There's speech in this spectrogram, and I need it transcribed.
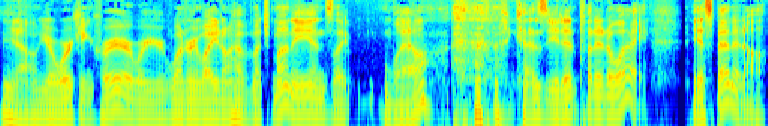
you know your working career where you're wondering why you don't have much money, and it's like, well, because you didn't put it away, you spent it all,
